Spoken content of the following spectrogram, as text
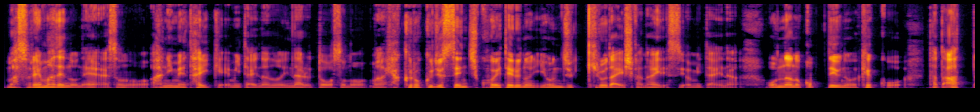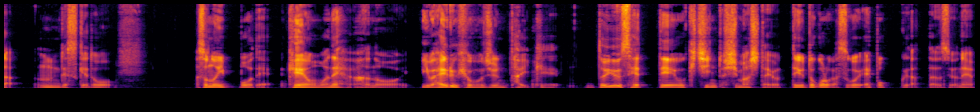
まあそれまでのね、そのアニメ体型みたいなのになると、そのまあ160センチ超えてるのに40キロ台しかないですよみたいな女の子っていうのが結構多々あったんですけど、その一方で、軽音はね、あの、いわゆる標準体型という設定をきちんとしましたよっていうところがすごいエポックだったんですよね。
